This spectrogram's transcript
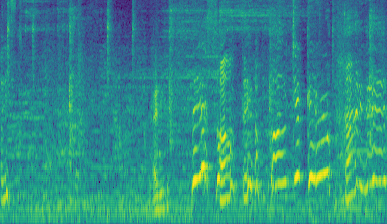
But it's Ready? Something about you, girl. I had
